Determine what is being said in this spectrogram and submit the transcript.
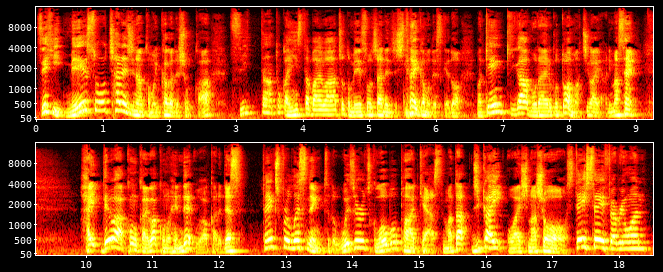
ぜひ瞑想チャレンジなんかもいかがでしょうか？ツイッターとかインスタ映えはちょっと瞑想チャレンジしないかもですけど、まあ、元気がもらえることは間違いありません。はい。では今回はこの辺でお別れです。Thanks for listening to the Wizards Global Podcast また次回お会いしましょう。Stay safe everyone!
